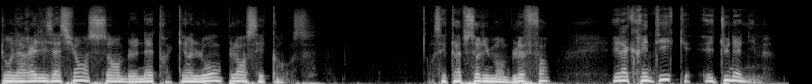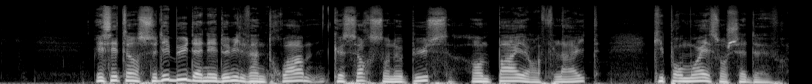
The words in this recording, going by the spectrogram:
dont la réalisation semble n'être qu'un long plan séquence. C'est absolument bluffant et la critique est unanime. Et c'est en ce début d'année 2023 que sort son opus Empire of Light, qui pour moi est son chef-d'œuvre,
